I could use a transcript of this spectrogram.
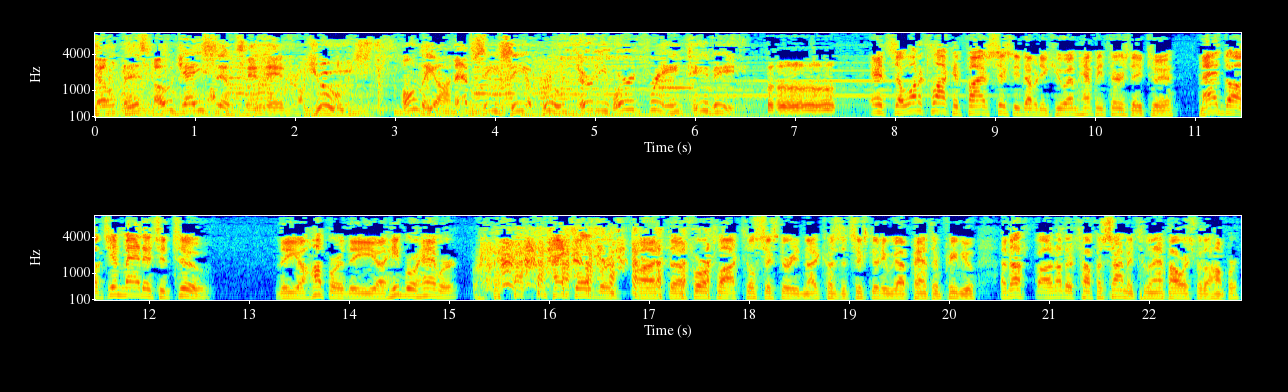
Don't miss O.J. Simpson in Juiced. Only on FCC-approved Dirty Word Free TV. It's uh, 1 o'clock at 560 WQM. Happy Thursday to you. Mad Dog, Jim Mandich at 2. The uh, Humper, the uh, Hebrew Hammer, Hank Goldberg at uh, 4 o'clock till 6.30 tonight, because at 6.30 we got Panther Preview. Enough, uh, another tough assignment, two and a half hours for the Humper.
